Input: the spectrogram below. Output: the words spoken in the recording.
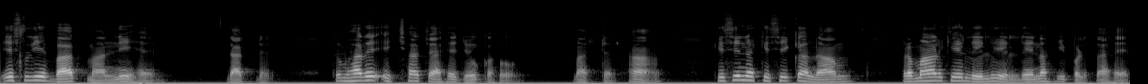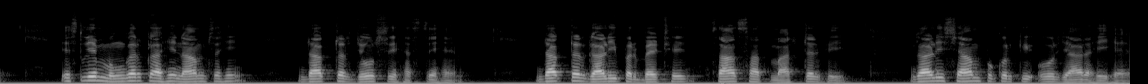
इसलिए बात माननी है। डॉक्टर, तुम्हारे इच्छा चाहे जो कहो। मास्टर हाँ किसी न किसी का नाम प्रमाण के लिए लिए लेना ही पड़ता है। इसलिए मुंगर का ही नाम सही, डॉक्टर ज़ोर से हँसते हैं। डॉक्टर गाड़ी पर बैठे साथ साथ मास्टर भी, गाड़ी श्याम पुकुर की ओर जा रही है।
